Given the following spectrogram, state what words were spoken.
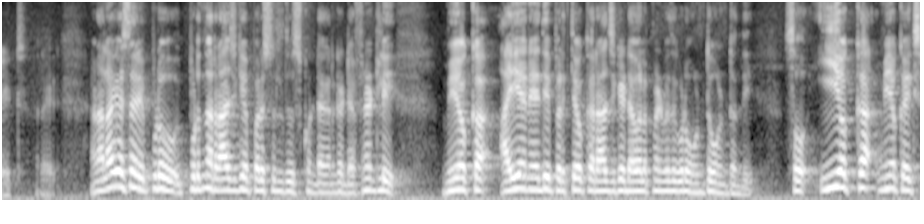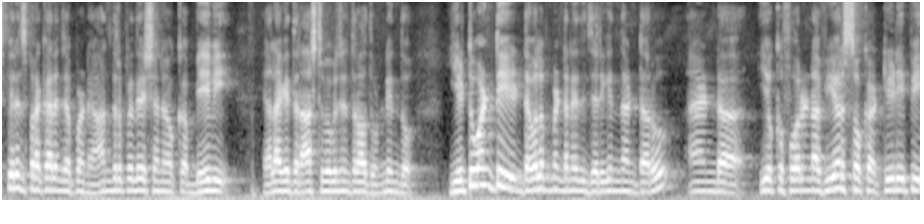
రైట్ రైట్ అండ్ అలాగే సార్ ఇప్పుడు ఇప్పుడున్న రాజకీయ పరిస్థితులు చూసుకుంటే కనుక డెఫినెట్లీ మీ యొక్క ఐ అనేది ప్రతి ఒక్క రాజకీయ డెవలప్మెంట్ మీద కూడా ఉంటూ ఉంటుంది. సో ఈ యొక్క మీ యొక్క ఎక్స్పీరియన్స్ ప్రకారం చెప్పండి. ఆంధ్రప్రదేశ్ అనే ఒక బేబీ ఎలాగైతే రాష్ట్ర విభజన తర్వాత ఉండిందో ఎటువంటి డెవలప్మెంట్ అనేది జరిగిందంటారు? అండ్ uh, ఈ యొక్క ఫోర్ అండ్ హాఫ్ ఇయర్స్ ఒక టీడీపీ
